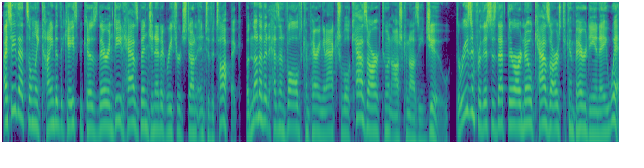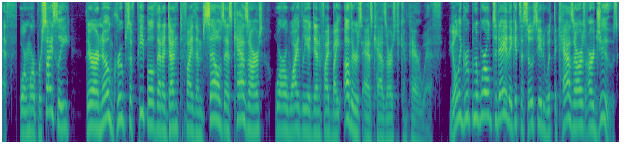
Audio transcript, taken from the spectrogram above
I say that's only kind of the case because there indeed has been genetic research done into the topic, but none of it has involved comparing an actual Khazar to an Ashkenazi Jew. The reason for this is that there are no Khazars to compare DNA with, or more precisely, there are no groups of people that identify themselves as Khazars or are widely identified by others as Khazars to compare with. The only group in the world today that gets associated with the Khazars are Jews,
